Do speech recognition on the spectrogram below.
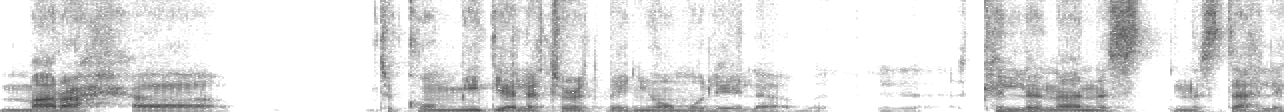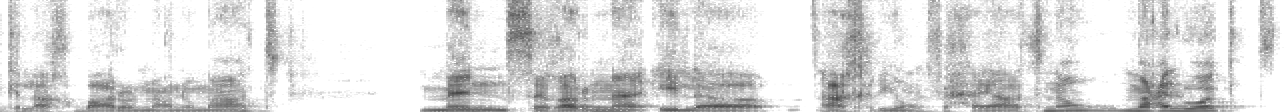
ما راح آه، تكون ميديا ليترت بين يوم وليلة. كلنا نستهلك الأخبار والمعلومات من صغرنا إلى آخر يوم في حياتنا ومع الوقت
